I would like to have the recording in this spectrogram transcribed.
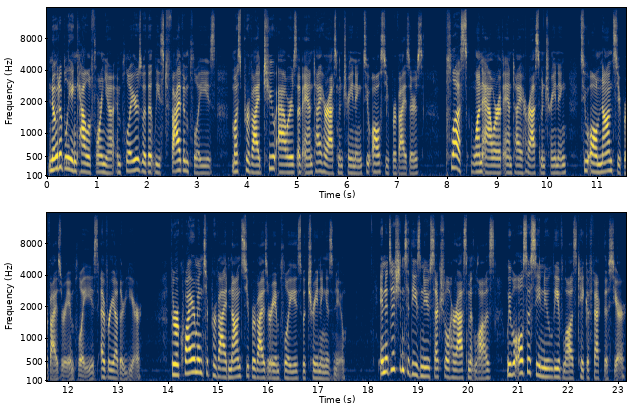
Notably, in California, employers with at least five employees must provide two hours of anti harassment training to all supervisors, plus one hour of anti harassment training to all non supervisory employees every other year. The requirement to provide non supervisory employees with training is new. In addition to these new sexual harassment laws, we will also see new leave laws take effect this year.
